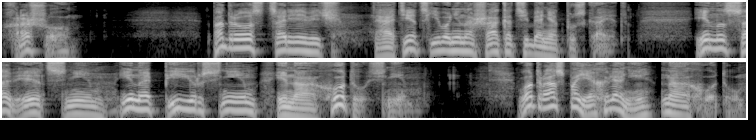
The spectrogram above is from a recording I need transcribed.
хорошо». Подрос царевич, а отец его ни на шаг от себя не отпускает. И на совет с ним, и на пир с ним, и на охоту с ним. Вот раз поехали они на охоту.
